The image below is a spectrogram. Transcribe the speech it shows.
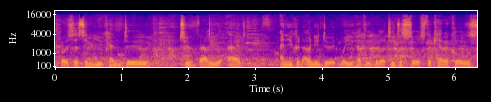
processing you can do to value add and you can only do it where you have the ability to source the chemicals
